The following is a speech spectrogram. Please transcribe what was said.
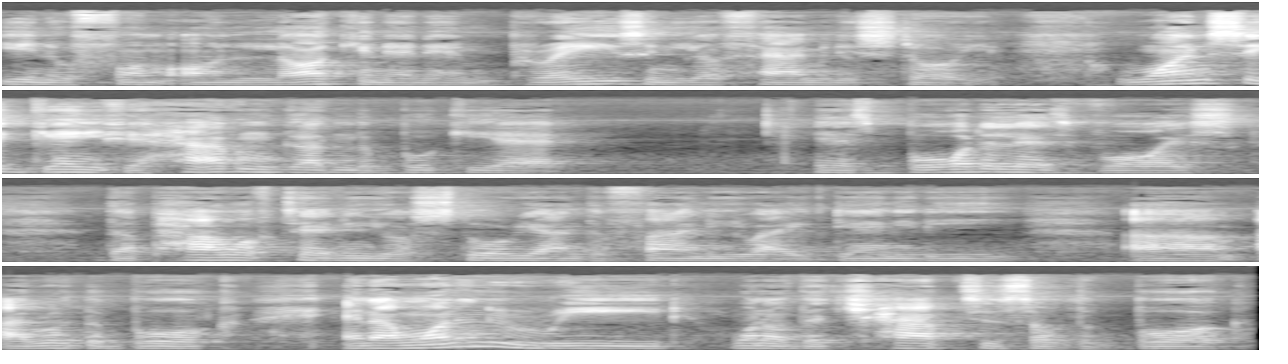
you know from unlocking and embracing your family story once again if you haven't gotten the book yet it's borderless voice the power of telling your story and defining your identity. Um, I wrote the book, and I wanted to read one of the chapters of the book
